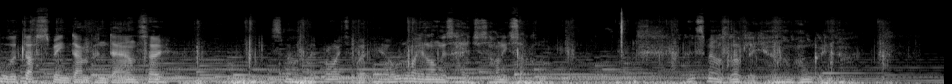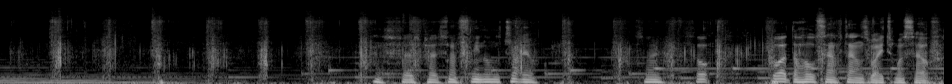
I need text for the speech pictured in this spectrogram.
all the dust's been dampened down, so it smells a bit brighter, but yeah, all the way along this hedge is honeysuckle. It smells lovely, I'm hungry now. That's the first person I've seen on the trail. So thought, thought I had the whole South Downs way to myself.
